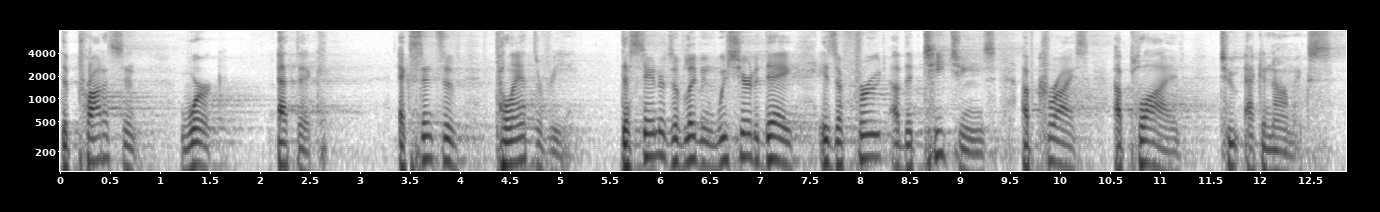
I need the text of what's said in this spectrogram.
The Protestant work ethic, extensive philanthropy, the standards of living we share today is a fruit of the teachings of Christ applied to economics.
